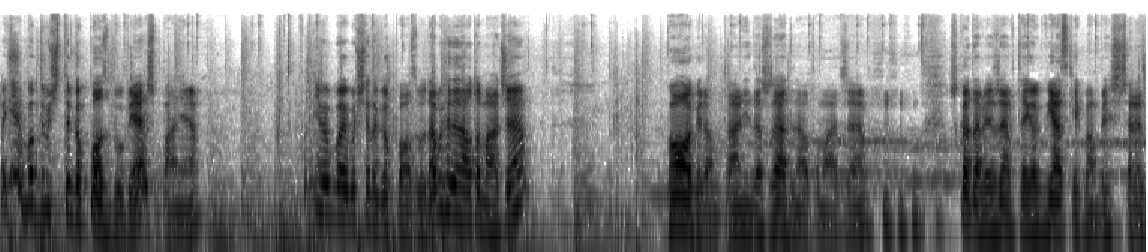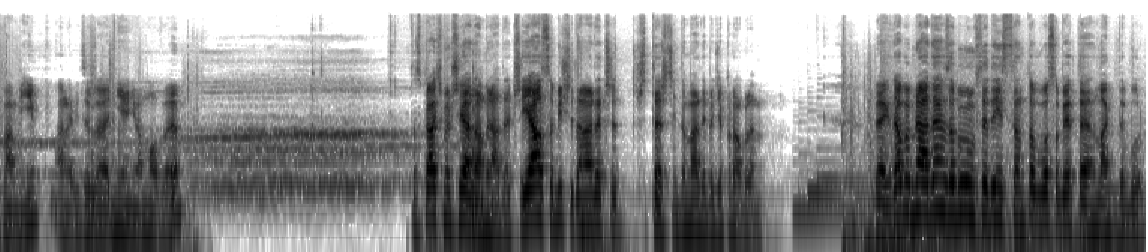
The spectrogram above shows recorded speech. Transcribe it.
Panie, bo gdybyś się tego pozbył, wiesz, panie? Nie by było, jakbyś się tego pozbył. Dałbyś się na automacie? Pogrom, to nie dasz rady na automacie. Szkoda, wierzyłem w tego gwiazdki, jak mam być szczery z wami, ale widzę, że nie, nie ma mowy. To sprawdźmy, czy ja dam radę. Czy ja osobiście dam radę, czy, czy też nie dam rady, będzie problem. To jak dałbym radę, zdobyłbym wtedy instantowo sobie ten Magdeburg.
